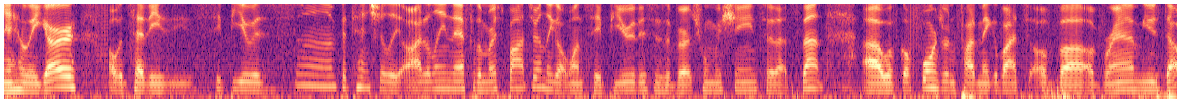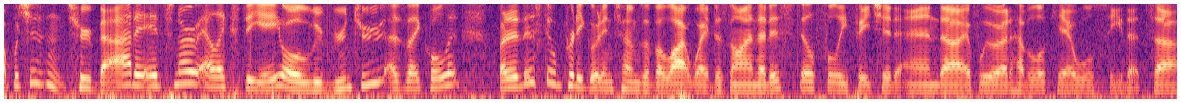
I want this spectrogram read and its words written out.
Now here we go. I would say the, the CPU is uh, potentially idling there for the most part. It's only got one CPU. This is a virtual machine, so that's that. Uh, we've got 405 megabytes of, uh, of RAM used up, which isn't too bad. It's no LXDE or Lubuntu as they call it, but it is still pretty good in terms of a lightweight design that is still fully featured. And uh, if we were to have a look here, we'll see that uh,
